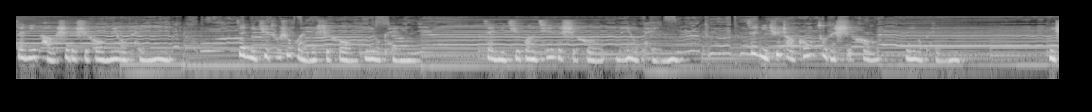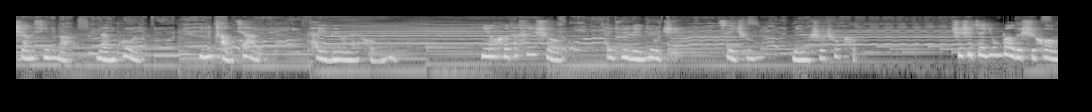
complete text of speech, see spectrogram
在你考试的时候没有陪你，在你去图书馆的时候没有陪你，在你去逛街的时候没有陪你，在你去找工作的时候。没有陪你，你伤心了，难过了，你们吵架了，他也没有来哄你。你要和他分手，他欲言又止，最终没有说出口，只是在拥抱的时候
